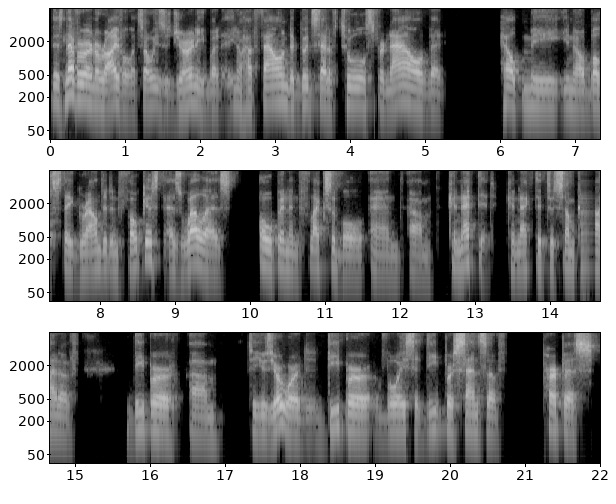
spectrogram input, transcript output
there's never an arrival it's always a journey but you know have found a good set of tools for now that help me you know both stay grounded and focused as well as open and flexible and um, connected, connected to some kind of deeper, um, to use your word, deeper voice, a deeper sense of purpose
